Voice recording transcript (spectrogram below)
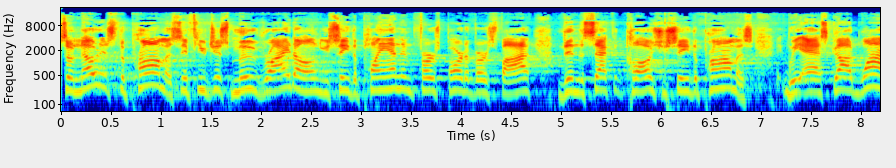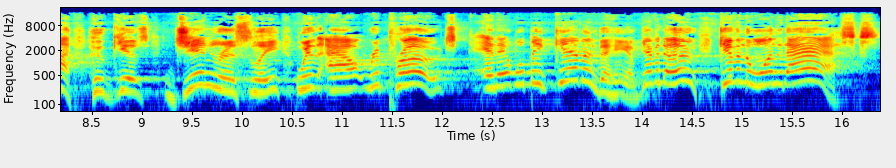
So notice the promise. If you just move right on, you see the plan in first part of verse 5. Then the second clause, you see the promise. We ask God why? Who gives generously without reproach, and it will be given to him. Given to who? Given to one that asks.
